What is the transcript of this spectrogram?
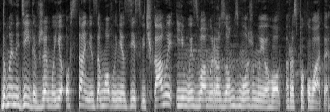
до мене дійде вже моє останнє замовлення зі свічками, і ми з вами разом зможемо його розпакувати.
